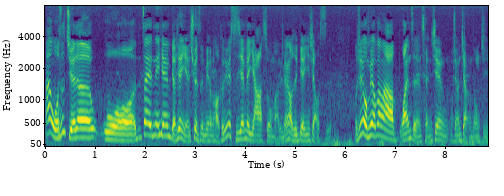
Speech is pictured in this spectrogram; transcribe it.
啊，我是觉得我在那天表现也确实没很好，可是因为时间被压缩嘛，两小时变一小时，我觉得我没有办法完整的呈现我想讲的东西，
